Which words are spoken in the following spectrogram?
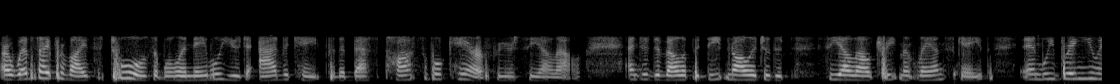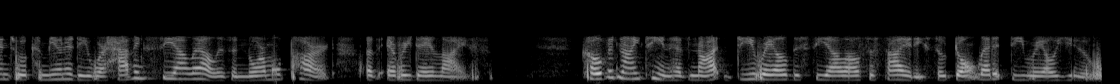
Our website provides tools that will enable you to advocate for the best possible care for your CLL and to develop a deep knowledge of the CLL treatment landscape. And we bring you into a community where having CLL is a normal part of everyday life. COVID 19 has not derailed the CLL Society, so don't let it derail you.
